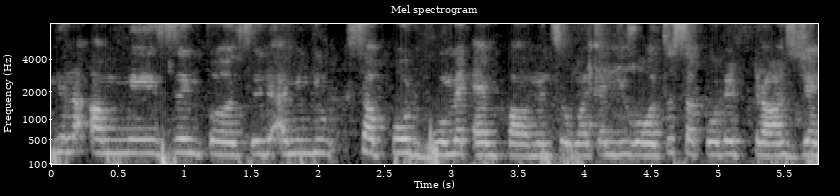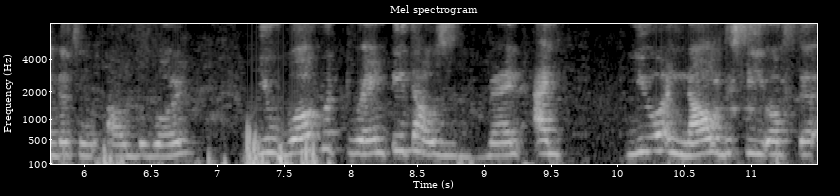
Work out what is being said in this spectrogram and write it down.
you're an amazing person. I mean, you support women empowerment so much, and you also supported transgender throughout the world. You work with 20,000 men, and you are now the CEO of the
